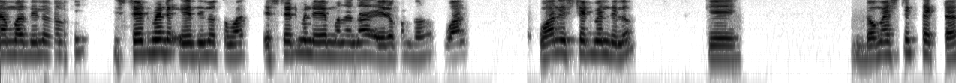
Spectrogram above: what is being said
নাম্বার দিল কি স্টেটমেন্ট এ দিল তোমার স্টেটমেন্ট এ মানে না এরকম ধরো ওয়ান ওয়ান স্টেটমেন্ট দিল কি domestic sector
